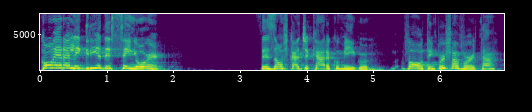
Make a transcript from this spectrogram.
Qual era a alegria desse Senhor? Vocês vão ficar de cara comigo. Voltem, por favor, tá?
